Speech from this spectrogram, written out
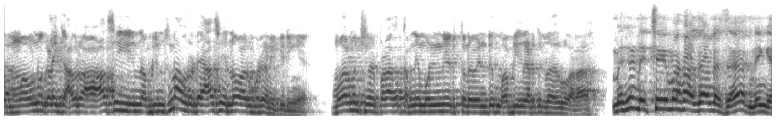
மௌன கலைக்கு அவர் ஆசை அப்படின்னு சொன்னா அவருடைய ஆசை என்னவா இருக்கும்னு நினைக்கிறீங்க? முதலமைச்சர் வேட்பாளராக தன்னை முன்னிறுத்த வேண்டும் அப்படிங்கிற இடத்துக்கு நகருவாரா? மிக நிச்சயமாக அதானே சார். நீங்க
